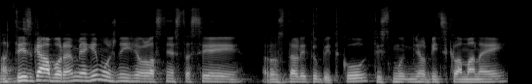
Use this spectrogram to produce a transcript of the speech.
A ty s Gáborem, jak je možný, že vlastně jste si rozdali tu bitku, ty jsi měl být zklamaný,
